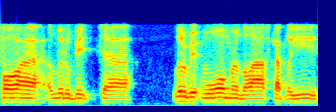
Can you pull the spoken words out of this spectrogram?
fire a little bit uh, a little bit warmer in the last couple of years.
